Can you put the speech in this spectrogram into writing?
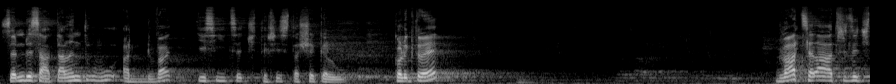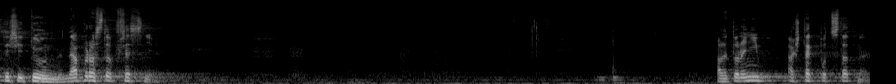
Sedmdesát talentů a 2400 šekelů. Kolik to je? 2,34 tun, naprosto přesně. Ale to není až tak podstatné.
